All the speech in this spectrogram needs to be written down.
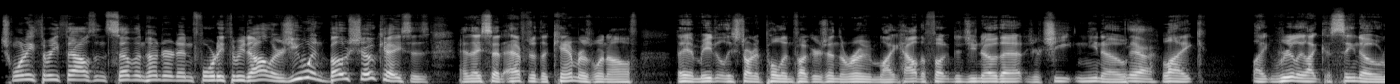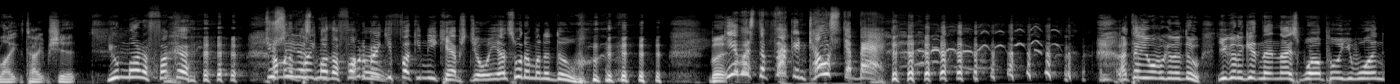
twenty three thousand seven hundred and forty three dollars. You win both showcases. And they said after the cameras went off, they immediately started pulling fuckers in the room. Like, how the fuck did you know that? You're cheating, you know? Yeah. Like, like really like casino like type shit. You motherfucker! You see this break you- I'm gonna break your fucking kneecaps, Joey. That's what I'm gonna do. but Give us the fucking toaster back. I tell you what we're gonna do. You're gonna get in that nice whirlpool you won,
